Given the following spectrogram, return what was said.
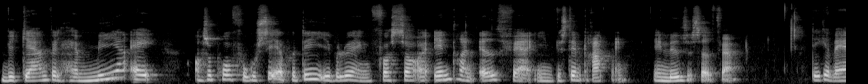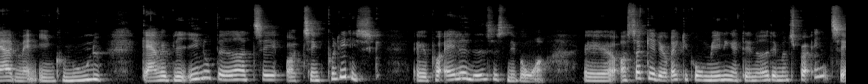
vi gerne vil have mere af, og så prøve at fokusere på det i evalueringen, for så at ændre en adfærd i en bestemt retning, en ledelsesadfærd. Det kan være, at man i en kommune gerne vil blive endnu bedre til at tænke politisk øh, på alle ledelsesniveauer. Øh, og så giver det jo rigtig god mening, at det er noget af det, man spørger ind til.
